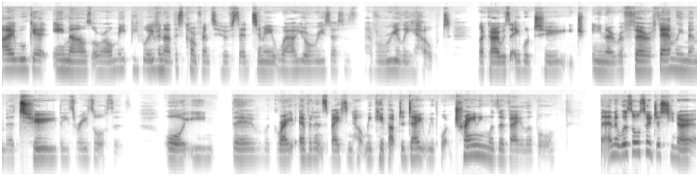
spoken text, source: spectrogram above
I will get emails or I'll meet people even at this conference who have said to me, wow, your resources have really helped. Like I was able to, you know, refer a family member to these resources or you, they were great evidence based and helped me keep up to date with what training was available. And it was also just, you know,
